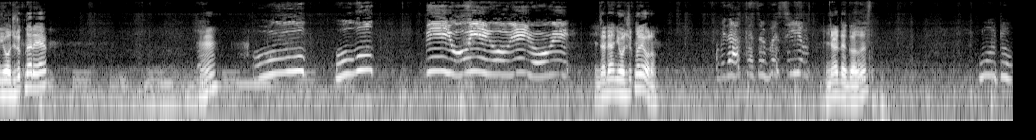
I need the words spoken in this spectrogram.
yolculuk nereye? Hı? Nereden yolculuk nereye oğlum? Bir dakika basayım. Nerede gazın? Vurdu.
